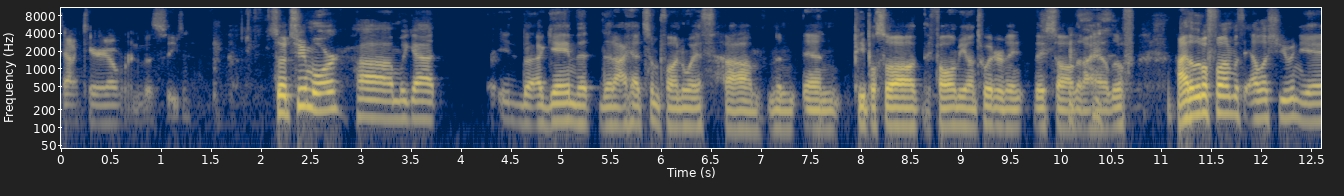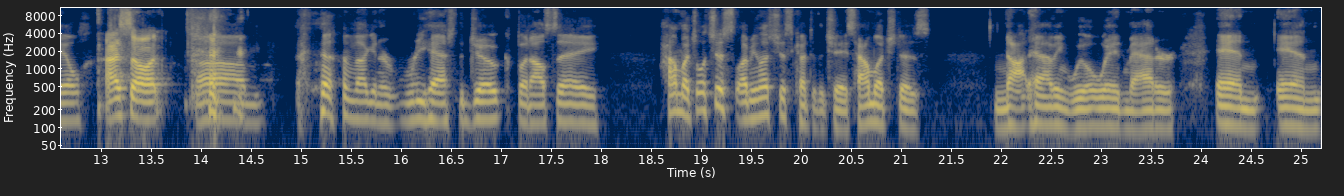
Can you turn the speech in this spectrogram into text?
kind of carried over into this season. So two more, um, we got a game that, that I had some fun with, um, and, and people saw they follow me on Twitter. They they saw that I had a little I had a little fun with LSU and Yale. I saw it. um, I'm not going to rehash the joke, but I'll say how much let's just i mean let's just cut to the chase. How much does not having will wade matter? And and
